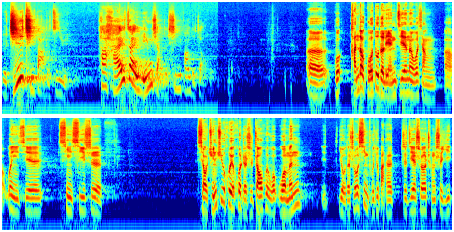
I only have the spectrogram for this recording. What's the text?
有极其大的资源，它还在影响着西方的教会。呃，国谈到国度的连接呢，我想啊问一些信息是小群聚会或者是朝会，我我们。有的时候信徒就把它直接说成是一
